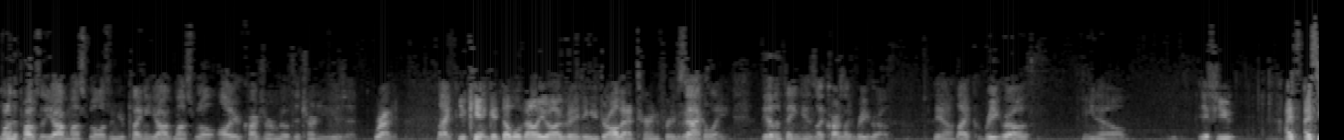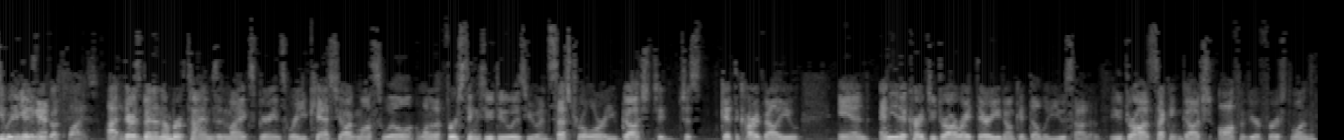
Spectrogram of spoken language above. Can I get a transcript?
One of the problems with Yawgmoth's Will is when you're playing a Yawgmoth's Will, all your cards are removed the turn you use it. right. Like You can't get double value out of anything you draw that turn, for example. exactly. The other thing is like cards like Regrowth. Yeah. Like Regrowth, you know, if you, I, I see what you you're getting at. Regrowth twice. Uh, there's been a number of times in my experience where you cast Yawgmoth's Will, and one of the first things you do is you Ancestral or you Gush to just get the card value, and any of the cards you draw right there, you don't get double use out of. If you draw a second Gush off of your first one,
